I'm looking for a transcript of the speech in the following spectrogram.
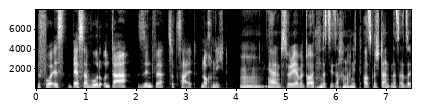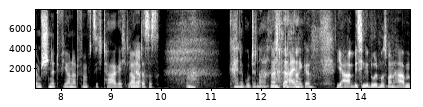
bevor es besser wurde. Und da sind wir zurzeit noch nicht. Mhm. Ja, das würde ja bedeuten, dass die Sache noch nicht ausgestanden ist. Also im Schnitt 450 Tage. Ich glaube, ja. das ist keine gute Nachricht für einige. ja, ein bisschen Geduld muss man haben.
